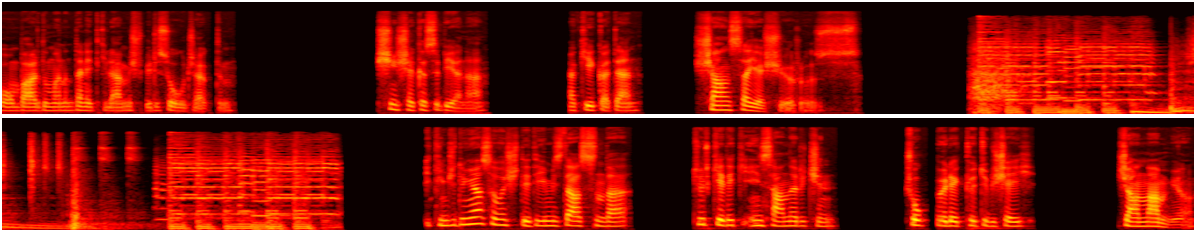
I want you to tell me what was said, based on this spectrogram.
bombardımanından etkilenmiş birisi olacaktım. İşin şakası bir yana, hakikaten şansa yaşıyoruz. İkinci Dünya Savaşı dediğimizde aslında Türkiye'deki insanlar için çok böyle kötü bir şey canlanmıyor.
